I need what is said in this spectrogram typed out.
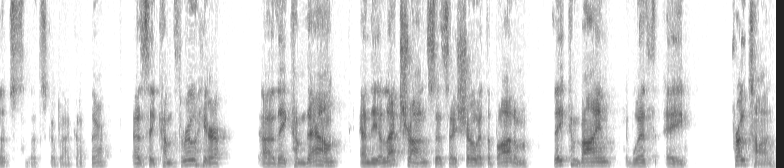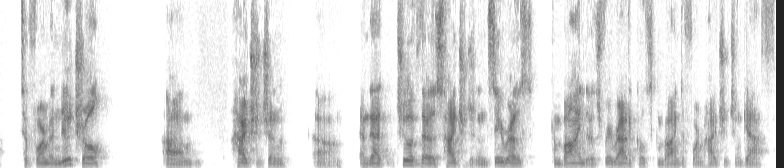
oops, let's go back up there. As they come through here, uh, they come down and the electrons, as I show at the bottom, they combine with a proton to form a neutral um, hydrogen, um, and that two of those hydrogen zeros combine, those free radicals combine to form hydrogen gas.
